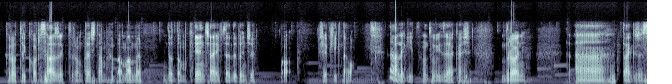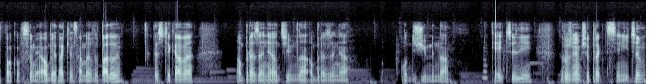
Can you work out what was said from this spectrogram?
Groty Korsarzy, którą też tam chyba mamy do domknięcia i wtedy będzie... Się kliknęło. No, ale git, no tu widzę jakaś broń. A, także spoko, w sumie obie takie same wypadły. Też ciekawe. Obrażenia od zimna, obrażenia od zimna. Ok, czyli różnią się praktycznie niczym.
